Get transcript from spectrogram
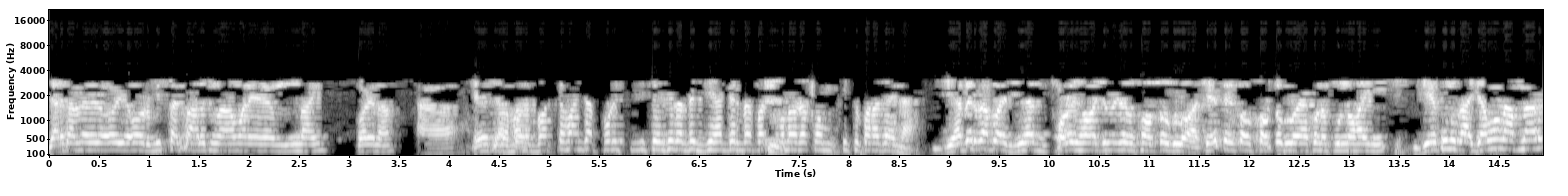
যার কারণে ওই ওর বিস্তারিত আলোচনা মানে নাই, করে না। ব্যাপার। মানে বর্তমান যা পরিস্থিতি চলছে তাতে জিহাদের ব্যাপারে কোন রকম কিছু করা যায় না। জিহাদের ব্যাপারে জিহাদ ফরজ হওয়ার জন্য যে শর্তগুলো আছে সেই সব শর্তগুলো এখনও পূর্ণ হয়নি। যে কোনো কাজ যেমন আপনার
